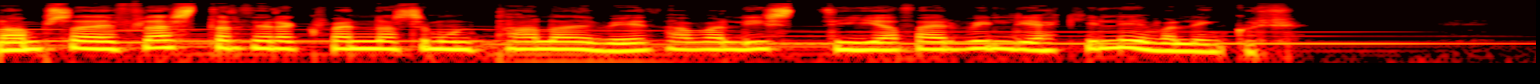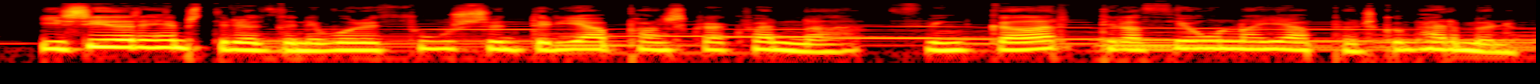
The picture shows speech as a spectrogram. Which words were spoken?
Lamsaði flestar þeirra kvenna sem hún talaði við hafa líst því að þær vilja ekki lifa lengur. Í síðari heimstyrjöldinni voru þúsundir japanskra kvenna þvingaðar til að þjóna japanskum hermunum.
